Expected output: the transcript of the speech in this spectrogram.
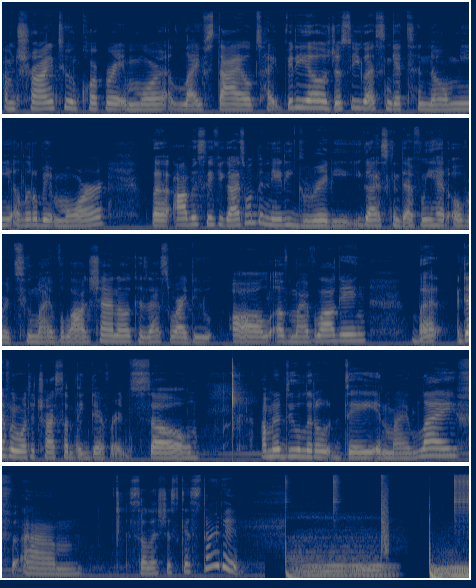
I'm trying to incorporate more lifestyle type videos just so you guys can get to know me a little bit more. But obviously if you guys want the nitty gritty you guys can definitely head over to my vlog channel because that's where i do all of my vlogging. But i definitely want to try something different. So i'm gonna do a little day in my life. Um, so let's just get started Okay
